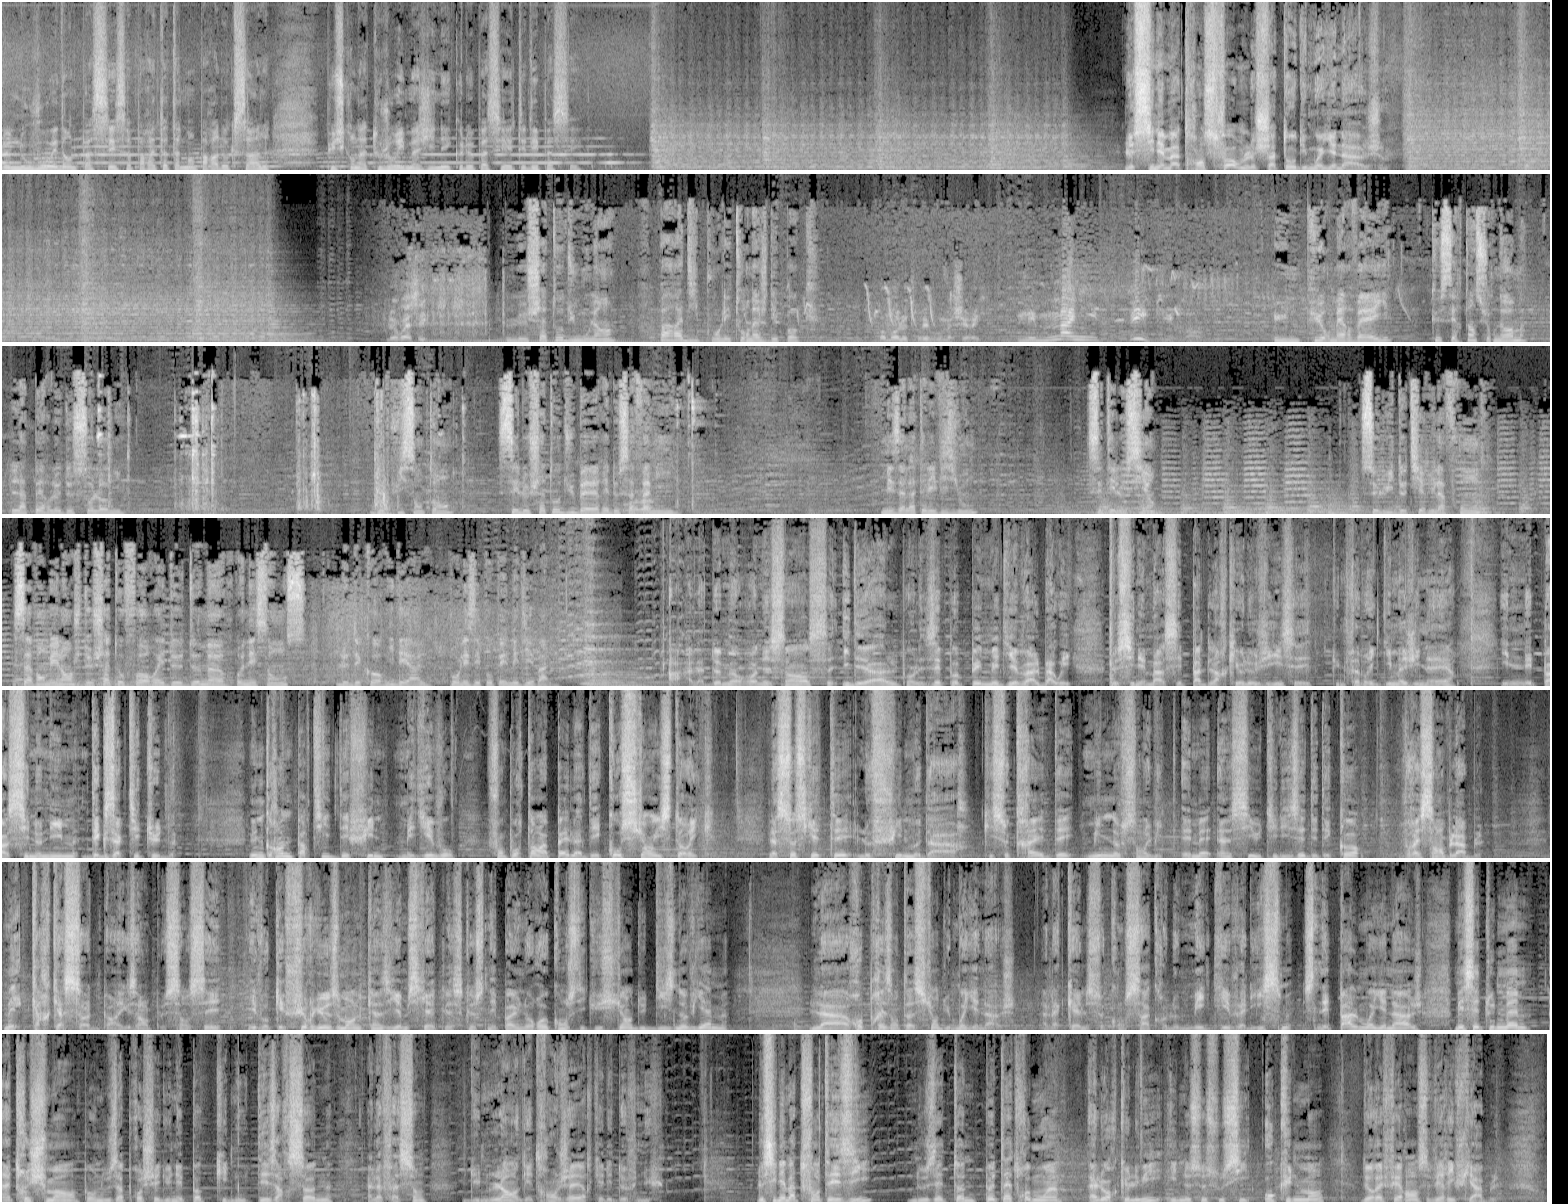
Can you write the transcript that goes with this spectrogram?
Le nouveau est dans le passé, ça paraît totalement paradoxal, puisqu'on a toujours imaginé que le passé était dépassé. Le cinéma transforme le château du Moyen Âge. Le voici. Le château du Moulin, paradis pour les tournages d'époque. Comment le trouvez-vous, ma chérie? Il est magnifique, Iran. Une pure merveille que certains surnomment la perle de Sologne. Depuis 100 ans, c'est le château d'Hubert et de sa Voilà. famille. Mais à la télévision, c'était le sien. Celui de Thierry Lafronde, savant mélange de château fort et de demeure renaissance, le décor idéal pour les épopées médiévales. Ah, la demeure Renaissance, c'est idéal pour les épopées médiévales. Bah oui, le cinéma, c'est pas de l'archéologie, c'est une fabrique d'imaginaire. Il n'est pas synonyme d'exactitude. Une grande partie des films médiévaux font pourtant appel à des cautions historiques. La société Le Film d'Art, qui se crée dès 1908, aimait ainsi utiliser des décors vraisemblables. Mais Carcassonne, par exemple, censé évoquer furieusement le XVe siècle, est-ce que ce n'est pas une reconstitution du XIXe La représentation du Moyen Âge, à laquelle se consacre le médiévalisme, ce n'est pas le Moyen Âge, mais c'est tout de même un truchement pour nous approcher d'une époque qui nous désarçonne à la façon d'une langue étrangère qu'elle est devenue. Le cinéma de fantaisie nous étonne peut-être moins, alors que lui, il ne se soucie aucunement de références vérifiables.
